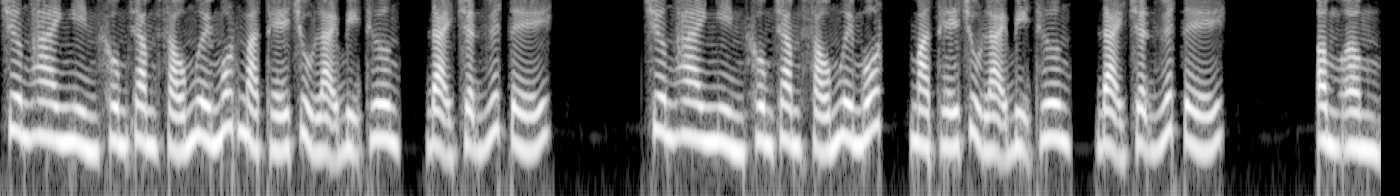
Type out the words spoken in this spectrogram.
chương 2061 mà thế chủ lại bị thương, đại trận huyết tế. chương 2061, mà thế chủ lại bị thương, đại trận huyết tế. ầm ầm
